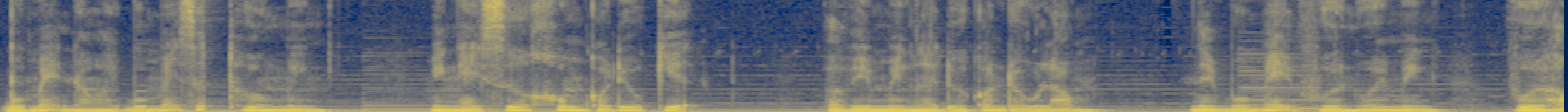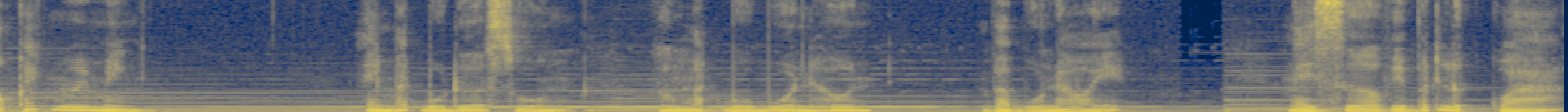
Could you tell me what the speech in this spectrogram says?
Bố mẹ nói bố mẹ rất thương mình. Mình ngày xưa không có điều kiện. Và vì mình là đứa con đầu lòng, Nên bố mẹ vừa nuôi mình, Vừa học cách nuôi mình. Ánh mắt bố đưa xuống, Gương mặt bố buồn hơn. Và bố nói, Ngày xưa vì bất lực quá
